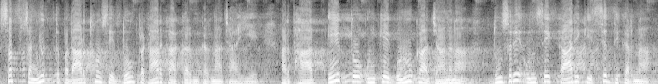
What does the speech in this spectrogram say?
सब संयुक्त पदार्थों से दो प्रकार का कर्म करना चाहिए। अर्थात, एक तो उनके गुणों का जानना, दूसरे उनसे कार्य की सिद्धि करना,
